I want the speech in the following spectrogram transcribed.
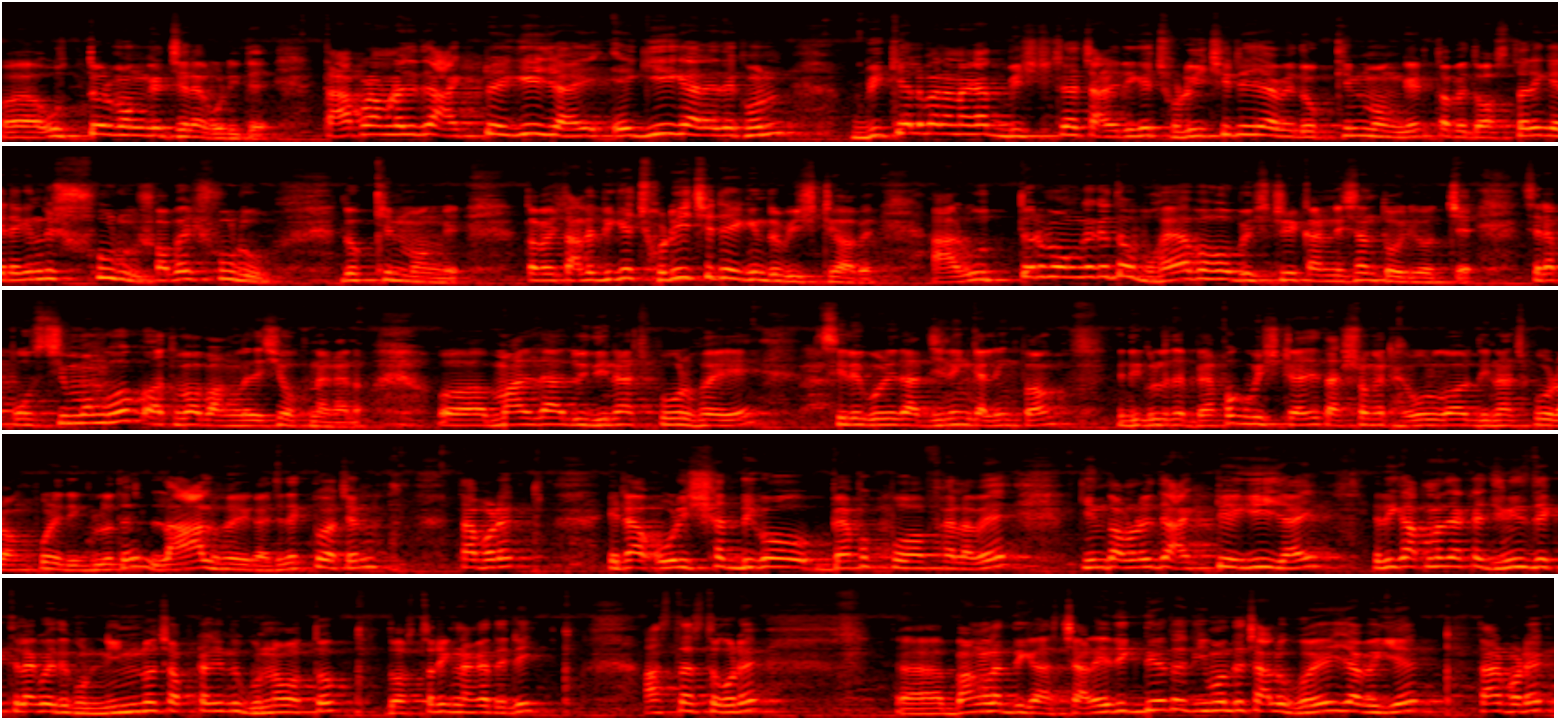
উত্তরবঙ্গের জেলাগুলিতে। তারপর আমরা যদি আরেকটু এগিয়ে যাই, এগিয়ে গেলে দেখুন, বিকেলবেলা নাগাদ বৃষ্টিটা চারিদিকে ছড়িয়ে ছিটিয়ে যাবে দক্ষিণবঙ্গের, তবে দশ তারিখ এটা কিন্তু শুরু, সবে শুরু দক্ষিণবঙ্গে। তবে চারিদিকে ছড়িয়ে ছিটিয়ে কিন্তু বৃষ্টি হবে। আর উত্তরবঙ্গে তো ভয়াবহ বৃষ্টির কন্ডিশন তৈরি হচ্ছে। সেটা পশ্চিমবঙ্গ হোক অথবা বাংলাদেশি হোক না কেন। মালদা, দুই দিনাজপুর হয়ে শিলিগুড়ি, দার্জিলিং, কালিম্পং, এদিকগুলোতে ব্যাপক বৃষ্টি আছে। তার সঙ্গে ঠাকুরগাঁও, দিনাজপুর, রংপুর এদিকগুলোতে লাল হয়ে গেছে। দেখতে পাচ্ছেন? তারপরে এটা উড়িষ্যার দিকেও ব্যাপক প্রভাব ফেলাবে। কিন্তু আমরা যদি আরেকটু এগিয়ে যাই এদিকে আপনাদের একটা জিনিস দেখতে লাগবে, দেখুন, নিম্নচাপটা কিন্তু ঘূর্ণাবর্ত, দশ তারিখ নাগাদ এটি আস্তে আস্তে করে বাংলার দিকে আসছে। আর এদিক দিয়ে তো ইতিমধ্যে চালু হয়েই যাবে গিয়ে। তারপরে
